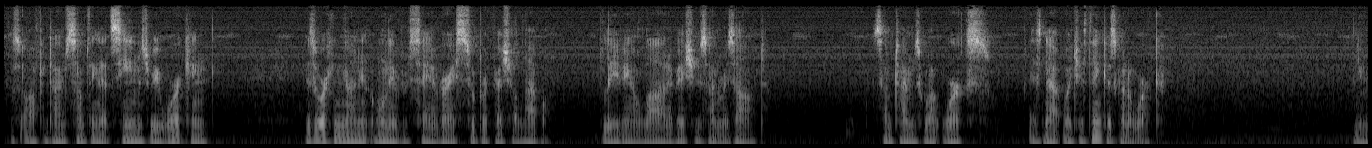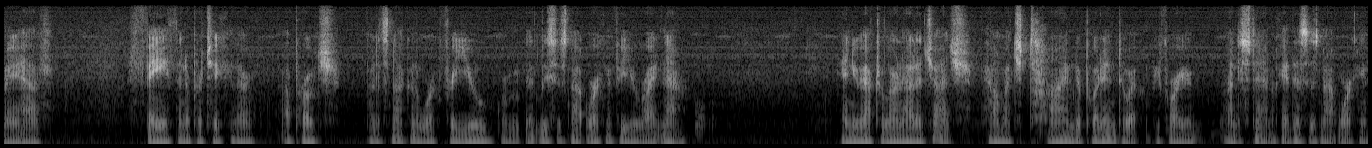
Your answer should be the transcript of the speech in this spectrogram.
Because oftentimes something that seems to be working is working on only, say, a very superficial level, leaving a lot of issues unresolved. Sometimes what works is not what you think is going to work. You may have faith in a particular approach, but it's not going to work for you, or at least it's not working for you right now. And you have to learn how to judge how much time to put into it before you understand, okay, this is not working.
